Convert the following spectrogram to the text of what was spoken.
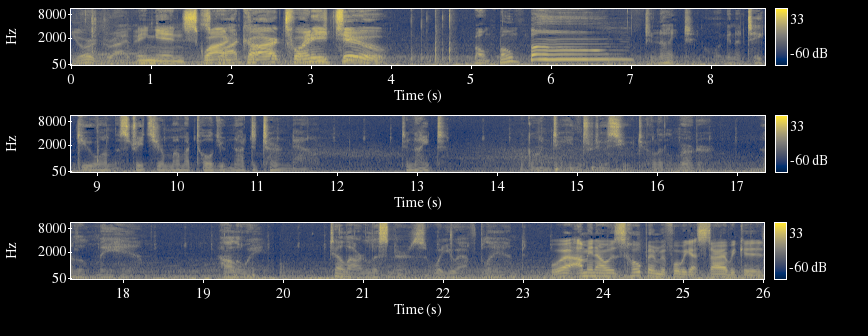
You're driving. Being in Squad, Squad Car Car 22. Boom, boom, boom. Tonight, we're gonna take you on the streets your mama told you not to turn down. Tonight, we're going to introduce you to a little murder, a little mayhem. Holloway, tell our listeners what you have planned. Well, I mean, I was hoping before we got started we could,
